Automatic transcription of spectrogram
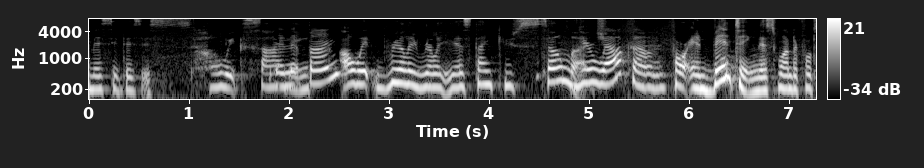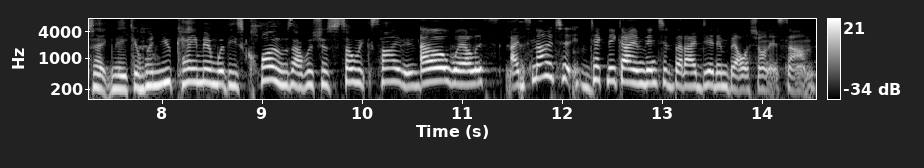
Missy, this is so exciting. Isn't it fun? Oh, it really, really is. Thank you so much. You're welcome. For inventing this wonderful technique. And when you came in with these clothes, I was just so excited. Oh, well, it's, it's not a technique I invented, but I did embellish on it some.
